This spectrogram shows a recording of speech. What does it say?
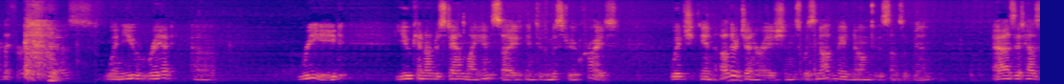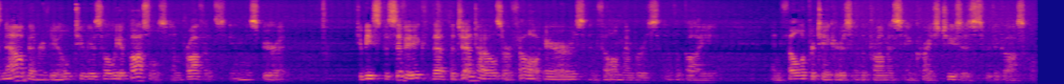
This when you read, uh, read, you can understand my insight into the mystery of Christ, which in other generations was not made known to the sons of men, as it has now been revealed to his holy apostles and prophets in the Spirit. To be specific, that the Gentiles are fellow heirs and fellow members of the body, and fellow partakers of the promise in Christ Jesus through the gospel.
